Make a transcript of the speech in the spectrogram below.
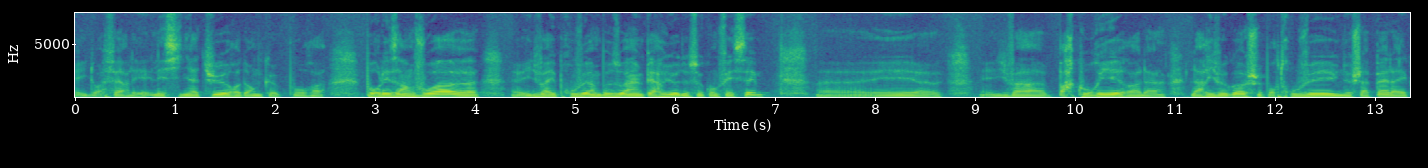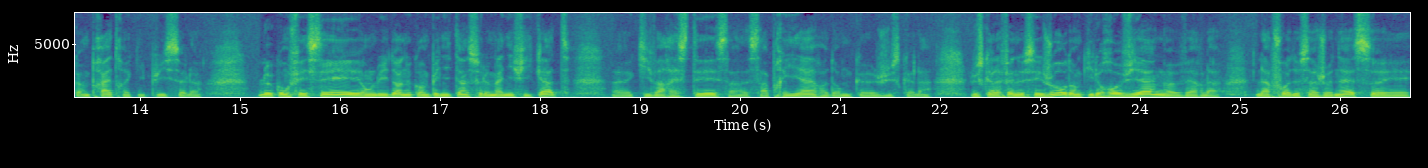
et il doit faire les, signatures donc pour, les envois. il va éprouver un besoin impérieux de se confesser et il va parcourir la, rive gauche pour trouver une chapelle avec un prêtre qui puisse le confesser et on lui donne comme pénitence le Magnificat euh, qui va rester sa, prière donc euh, jusqu'à la, jusqu'à la fin de ses jours. Donc il revient vers la, la foi de sa jeunesse et euh,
